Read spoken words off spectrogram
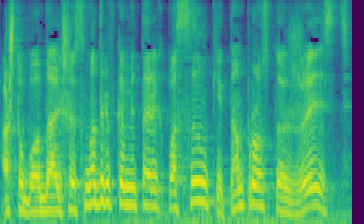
а что было дальше, смотри в комментариях по ссылке, там просто жесть.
